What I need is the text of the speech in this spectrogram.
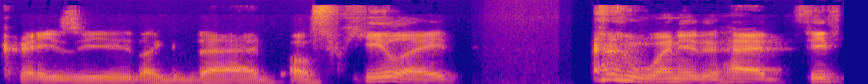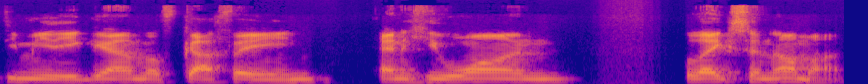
crazy like that of Hill Aid when it had 50 milligram of caffeine and he won Lake Sonoma.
